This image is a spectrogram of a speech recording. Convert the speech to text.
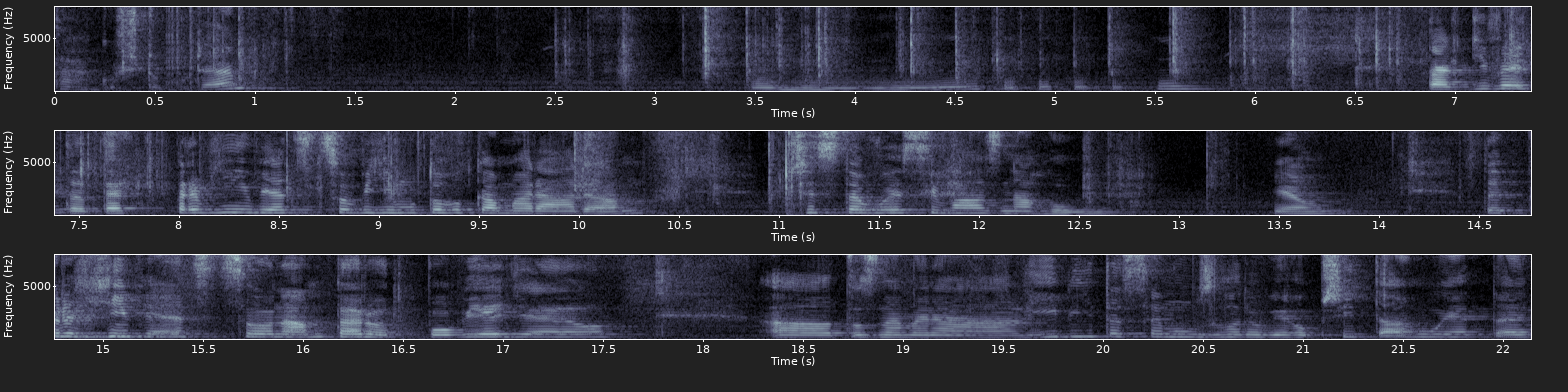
Tak, už to bude. Tak dívejte, tak první věc, co vidím u toho kamaráda, představuje si vás nahou. Jo? To je první věc, co nám Tarot pověděl. A to znamená, líbíte se mu, vzhledově ho přitahujete,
